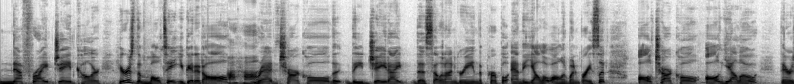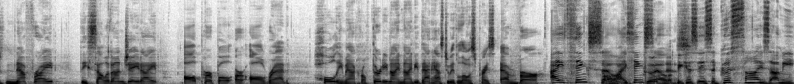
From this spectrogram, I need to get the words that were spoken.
nephrite jade color. Here's the multi. You get it all. Uh-huh. Red charcoal, the, the jadeite, the celadon green, the purple, and the yellow all in one bracelet. All charcoal, all yellow. There's nephrite, the celadon jadeite, all purple or all red. Holy mackerel, $39.90. That has to be the lowest price ever. I think so. Oh, I think so because it's a good size. I mean,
